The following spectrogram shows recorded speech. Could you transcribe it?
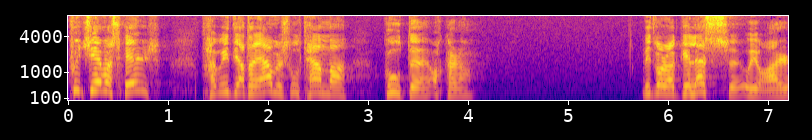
Hvor gjevas her? Ta vi jævla jævr skulle tjene gode okkara. Vi var av Gilesse og jo er.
